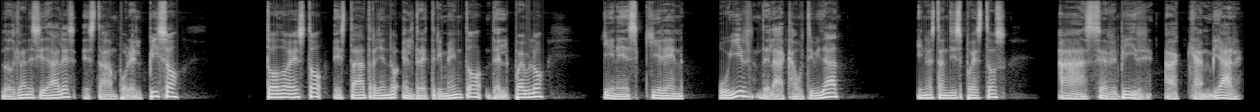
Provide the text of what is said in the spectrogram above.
Los grandes ideales están por el piso. Todo esto está trayendo el detrimento del pueblo, quienes quieren huir de la cautividad y no están dispuestos a servir, a cambiar,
